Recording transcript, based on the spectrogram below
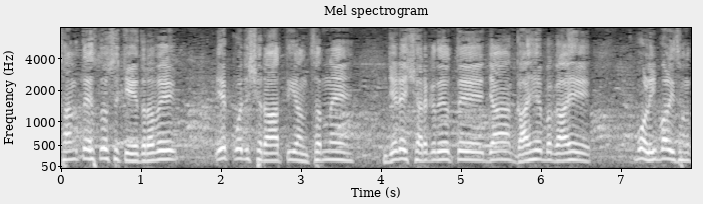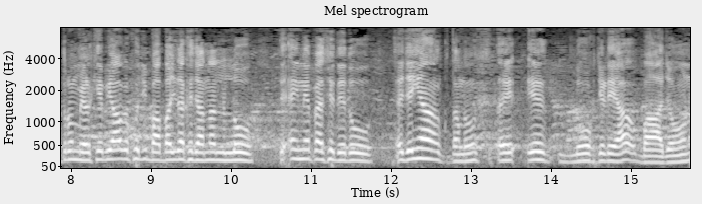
ਸੰਗਤ ਇਸ ਤੋਂ ਸੁਚੇਤ ਰਵੇ। ਇਹ ਕੁਝ ਸ਼ਰਾਰਤੀ ਅਨਸਰ ਨੇ ਜਿਹੜੇ ਸ਼ਰਕ ਦੇ ਉੱਤੇ ਜਾਂ ਗਾਹੇ ਬਗਾਹੇ ਭੋਲੀ ਭਾਲੀ ਸੰਗਤ ਨੂੰ ਮਿਲ ਕੇ ਵੀ ਆਹ ਵੇਖੋ ਜੀ, ਬਾਬਾ ਜੀ ਦਾ ਖਜ਼ਾਨਾ ਲੈ ਲਓ ਤੇ ਇੰਨੇ ਪੈਸੇ ਦੇ ਦਿਓ। ਅਜਿਹੀਆਂ ਤੁਹਾਨੂੰ ਇਹ ਇਹ ਲੋਕ ਜਿਹੜੇ ਆ ਉਹ ਬਾਜ ਆਉਣ।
